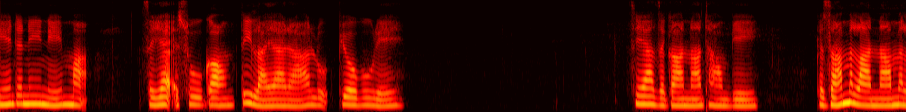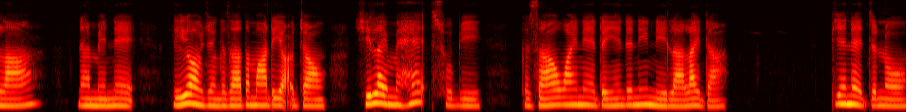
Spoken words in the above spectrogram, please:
ရင်တနည်းနေမှဇရက်အဆိုးကောင်းတိလာရတာလို့ပြောဘူးတယ် ဆရာစကားနားထောင်ပြီးကစားမလားနားမလားနာမည်နဲ့လေးအောင်ကျန်ကစားသမားတယောက်အကြောင်းရေးလိုက်မဟဲ့ဆိုပြီးကစားဝိုင်းနဲ့တရင်တနည်းနေလာလိုက်တာပြင်းတဲ့ကျွန်တော်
